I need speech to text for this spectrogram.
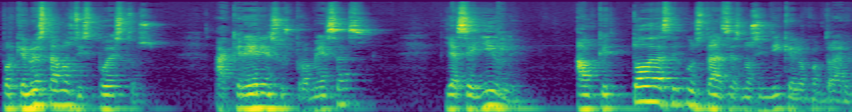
porque no estamos dispuestos a creer en sus promesas y a seguirle, aunque todas las circunstancias nos indiquen lo contrario.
